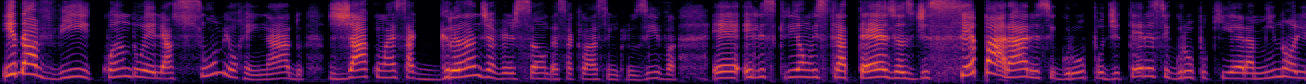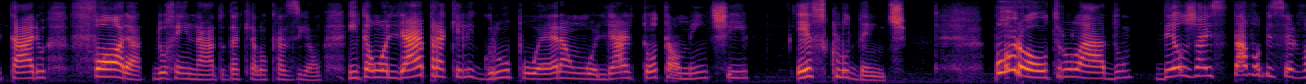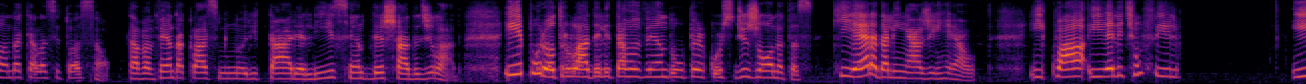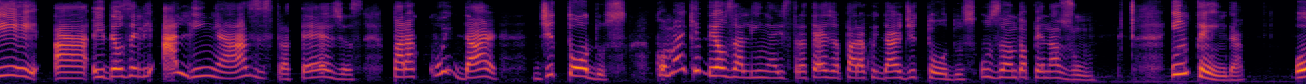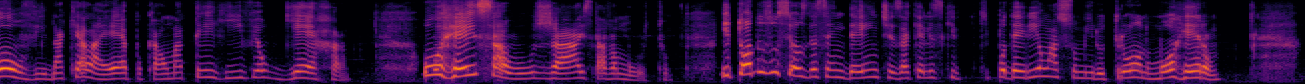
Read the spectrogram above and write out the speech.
E Davi, quando ele assume o reinado, já com essa grande aversão dessa classe inclusiva, é, eles criam estratégias de separar esse grupo, de ter esse grupo que era minoritário fora do reinado daquela ocasião. Então, olhar para aquele grupo era um olhar totalmente excludente. Por outro lado, Deus já estava observando aquela situação, estava vendo a classe minoritária ali sendo deixada de lado. E, por outro lado, ele estava vendo o percurso de Jonatas, que era da linhagem real. E, qual, e ele tinha um filho. E, a, e Deus ele alinha as estratégias para cuidar de todos. Como é que Deus alinha a estratégia para cuidar de todos, usando apenas um? Entenda, houve naquela época uma terrível guerra. O rei Saul já estava morto. E todos os seus descendentes, aqueles que, que poderiam assumir o trono, morreram.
